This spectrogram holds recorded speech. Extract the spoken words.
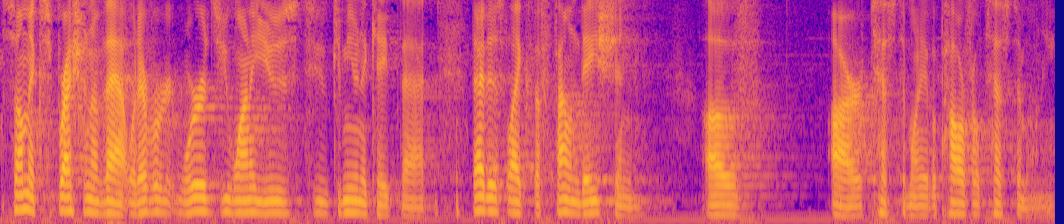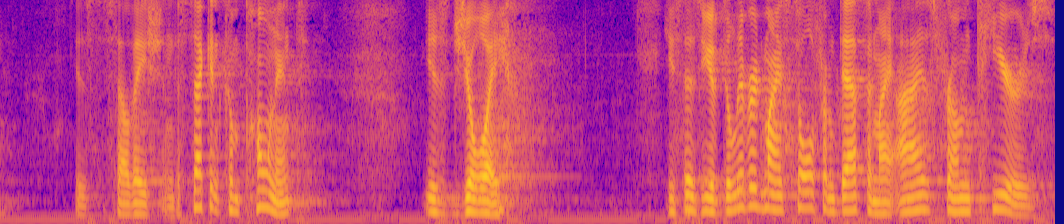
some expression of that, whatever words you want to use to communicate that, that is like the foundation of our testimony, of a powerful testimony, is salvation. The second component is joy. He says, You have delivered my soul from death and my eyes from tears.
